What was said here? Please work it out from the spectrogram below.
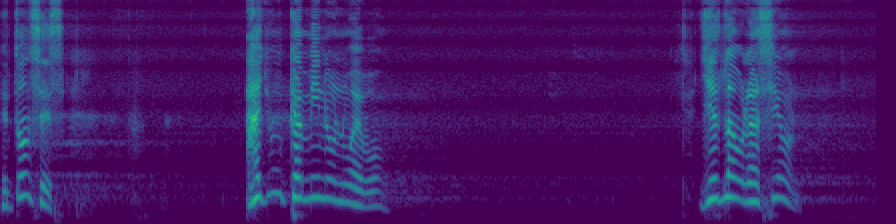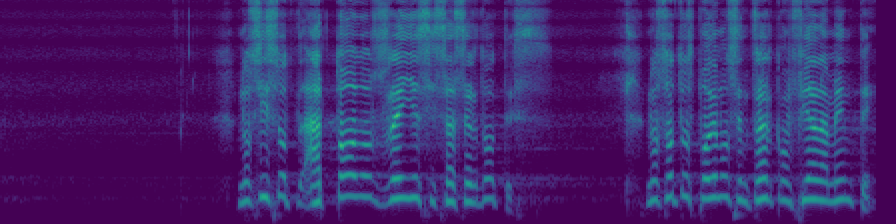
Entonces, hay un camino nuevo y es la oración. Nos hizo a todos reyes y sacerdotes. Nosotros podemos entrar confiadamente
